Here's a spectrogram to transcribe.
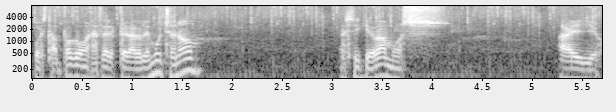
Pues tampoco vamos a hacer esperarle mucho, ¿no? Así que vamos a ello.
